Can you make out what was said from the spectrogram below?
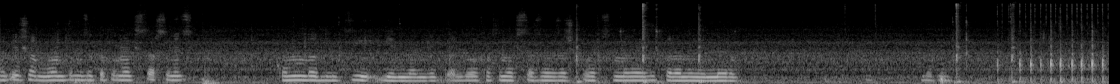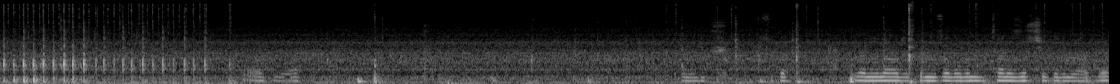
Arkadaşlar Londra'mıza katılmak isterseniz onun da linki yenilenecek. Ben de o katılmak isterseniz açıklama kısmında mevcut ben yeniliyorum. Bakın. Ya. Öldük. Süper. Ben yine alacaklarımızı alalım. Bir tane zırh çekelim abi.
